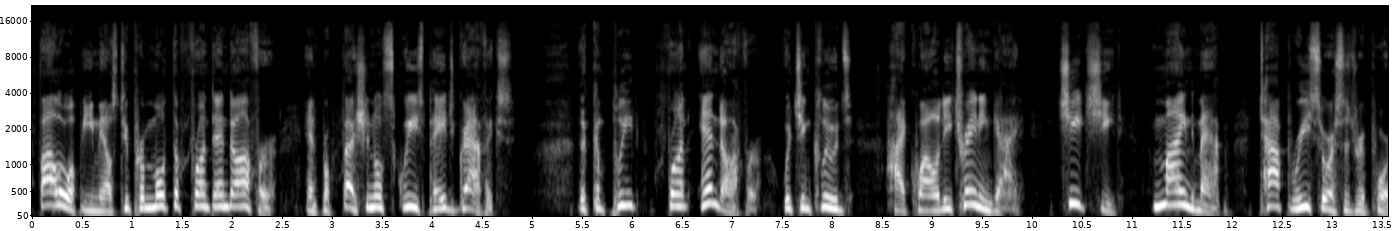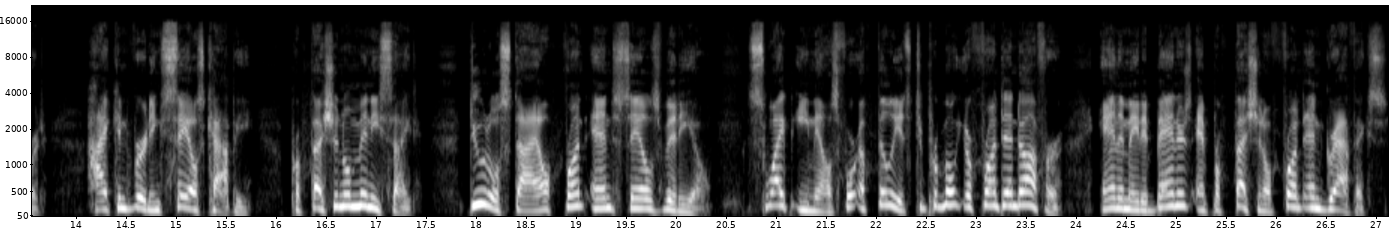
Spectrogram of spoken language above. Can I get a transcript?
follow up emails to promote the front end offer, and professional squeeze page graphics the complete front end offer, which includes high quality training guide, cheat sheet, mind map, top resources report, high converting sales copy, professional mini site, doodle style front end sales video, swipe emails for affiliates to promote your front end offer, animated banners, and professional front end graphics.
